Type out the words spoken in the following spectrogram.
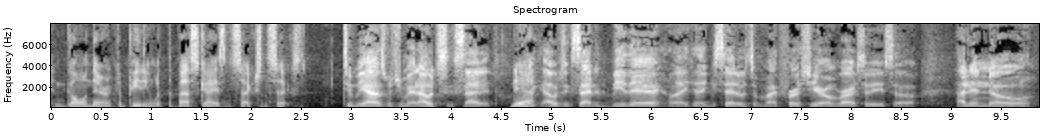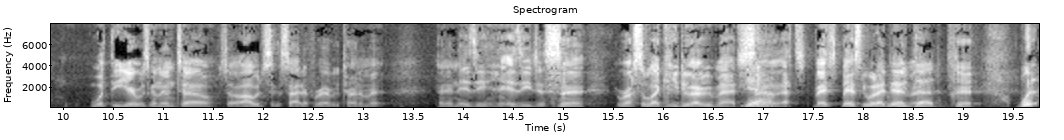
and going there and competing with the best guys in Section Six? To be honest with you, man, I was just excited. Yeah. Like, I was excited to be there. Like like you said, it was my first year on varsity, so I didn't know what the year was going to entail. So I was just excited for every tournament. And then Izzy, Izzy just wrestled like he do every match. Yeah. so that's bas- basically what I did, You man. What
